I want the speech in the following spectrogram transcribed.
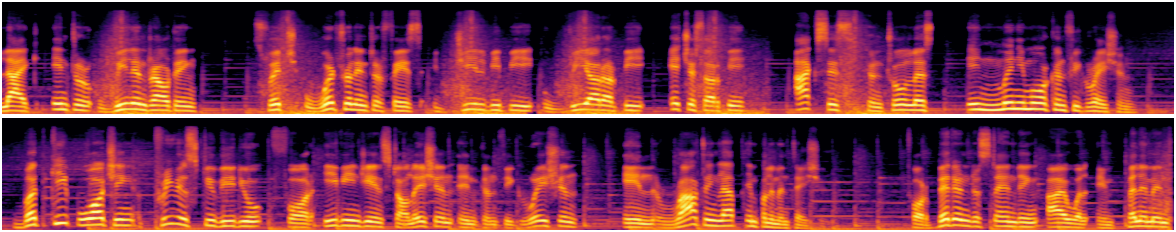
like inter-VLAN routing, switch virtual interface, GLBP, VRRP, HSRP, access control list, in many more configuration. But keep watching previous two video for EVE-NG installation and configuration in Routing Lab implementation. For better understanding, I will implement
